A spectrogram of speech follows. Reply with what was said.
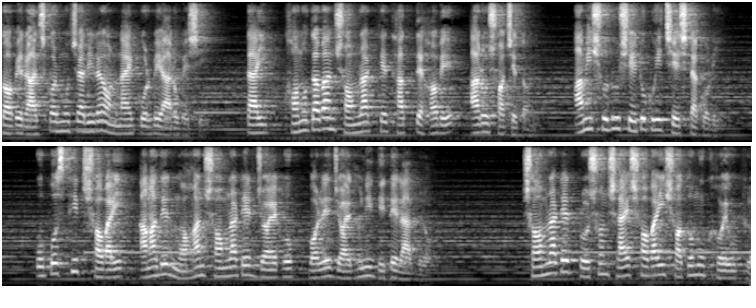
তবে রাজকর্মচারীরা অন্যায় করবে আরও বেশি। তাই ক্ষমতাবান সম্রাটকে থাকতে হবে আরও সচেতন। আমি শুধু সেটুকুই চেষ্টা করি। উপস্থিত সবাই আমাদের মহান সম্রাটের জয় হোক বলে জয়ধ্বনি দিতে লাগল। সম্রাটের প্রশংসায় সবাই শতমুখ হয়ে উঠল।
